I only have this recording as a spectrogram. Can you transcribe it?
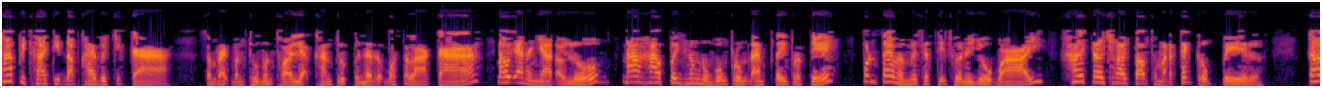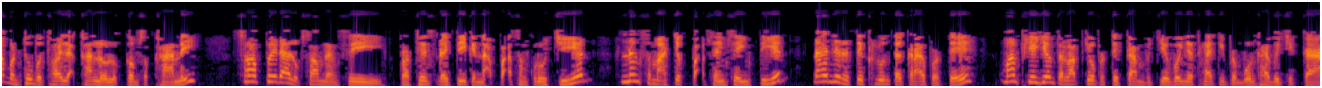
កាលពីថ្ងៃទី10ខែវិច្ឆិកាសម្រាប់បន្ធូរបន្ថយលក្ខខណ្ឌត្រួតពិនិត្យរបស់តុលាការដោយអនុញ្ញាតឲ្យលោកដើរហើរពេញក្នុងរង្វង់ព្រំដែនផ្ទៃប្រទេសប៉ុន្តែមិនមានសិទ្ធិធ្វើនយោបាយហើយត្រូវឆ្លើយតបសមត្ថកិច្ចគ្រប់ពេល ការបន្ធូរបន្ថយលក្ខខណ្ឌលោកលោកកឹមសុខានេះស្របពេលដែលលោកសំរងស៊ីប្រធានស្ដីទីគណៈបកសង្គ្រោះជាតិនិងសមាជិកបកផ្សេងៗទៀតដែលនិរទេសខ្លួនទៅក្រៅប្រទេសបានព្យាយាមត្រឡប់ចូលប្រទេសកម្ពុជាវិញនៅថ្ងៃទី9ខែវិច្ឆិកា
